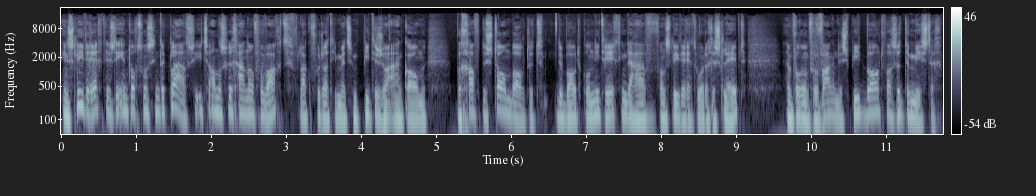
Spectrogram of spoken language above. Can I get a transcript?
In Sliedrecht is de intocht van Sinterklaas iets anders gegaan dan verwacht. Vlak voordat hij met zijn pieten zou aankomen, begaf de stoomboot het. De boot kon niet richting de haven van Sliedrecht worden gesleept. En voor een vervangende speedboot was het te mistig.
